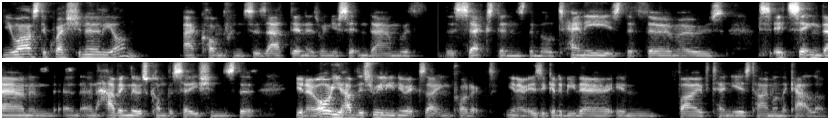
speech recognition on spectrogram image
You asked a question early on at conferences, at dinners, when you're sitting down with the Sextons, the Miltenyis, the Thermos, it's, it's sitting down and, and and having those conversations that you know, oh, you have this really new exciting product. You know, is it going to be there in five, ten years time on the catalog?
